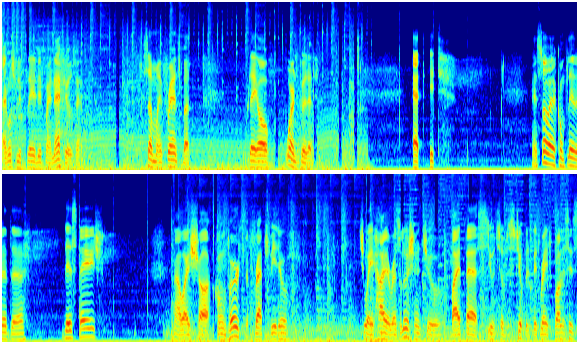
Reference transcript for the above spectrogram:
I mostly played with my nephews and some of my friends, but they all weren't good at at it. And so I completed uh, this stage. Now I shall convert the Fraps video to a higher resolution to bypass YouTube's stupid bitrate policies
